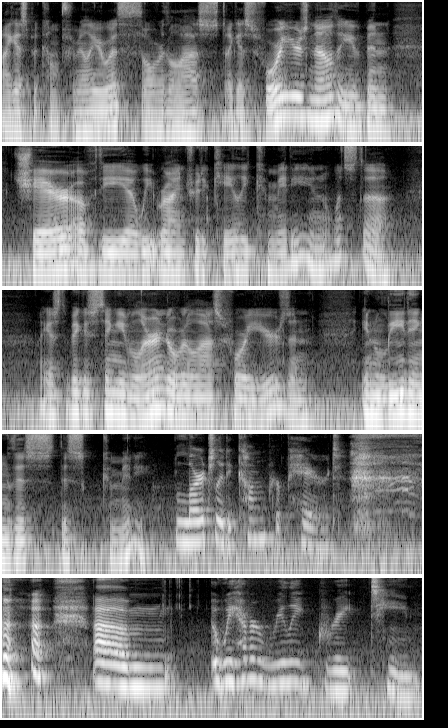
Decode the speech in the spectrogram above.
I guess become familiar with over the last I guess four years now that you've been chair of the uh, Wheat Rye and Triticale Committee. You know, what's the, I guess, the biggest thing you've learned over the last four years and in, in leading this this committee? Largely to come prepared. um, we have a really great team.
